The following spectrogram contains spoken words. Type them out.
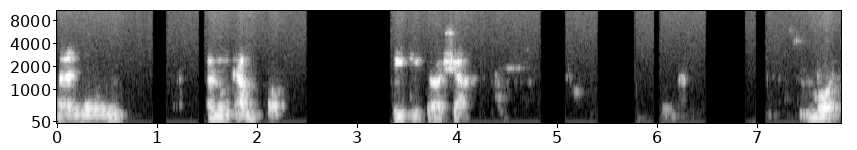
en un, en un campo físico allá. Bueno.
